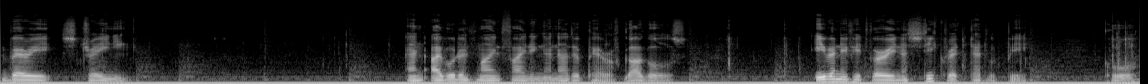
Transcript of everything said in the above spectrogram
very straining. And I wouldn't mind finding another pair of goggles. Even if it were in a secret, that would be cool.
